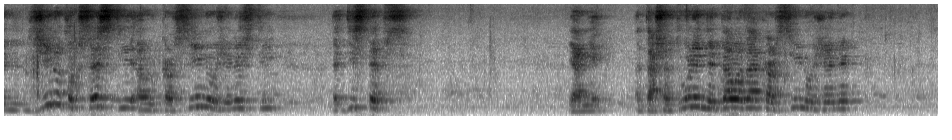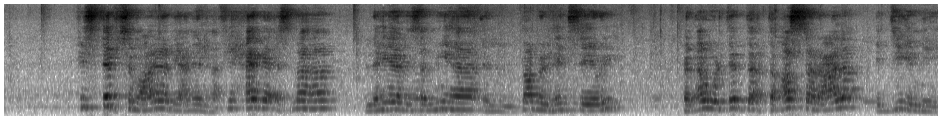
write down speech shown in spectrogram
ال genotoxicity أو ال carcinogenicity دي steps يعني أنت عشان تقول إن الدواء ده carcinogenic في steps معينة بيعملها. في حاجة اسمها اللي هي بنسميها ال double hit theory فالأول تبدأ تأثر على ال DNA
